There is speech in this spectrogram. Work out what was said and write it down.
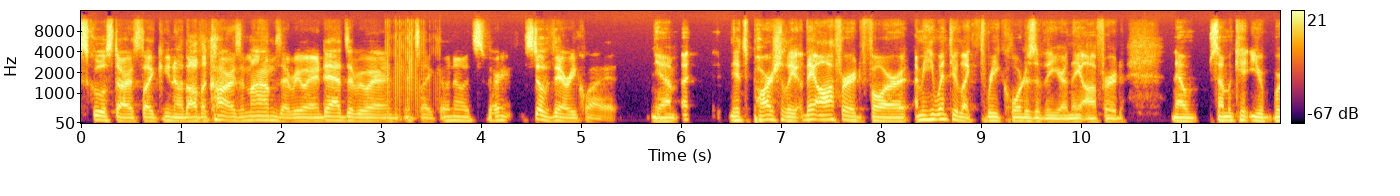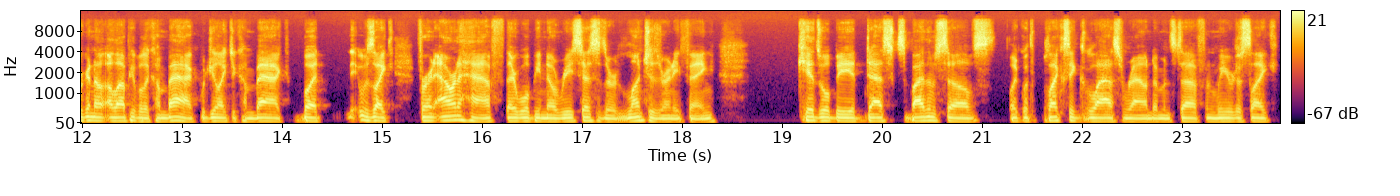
school starts, like, you know, all the cars and moms everywhere and dads everywhere. And it's like, oh no, it's very, still very quiet. Yeah. It's partially, they offered for, I mean, he went through like three quarters of the year and they offered, now some kid, you're, we're going to allow people to come back. Would you like to come back? But it was like for an hour and a half, there will be no recesses or lunches or anything. Kids will be at desks by themselves, like with plexiglass around them and stuff. And we were just like,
